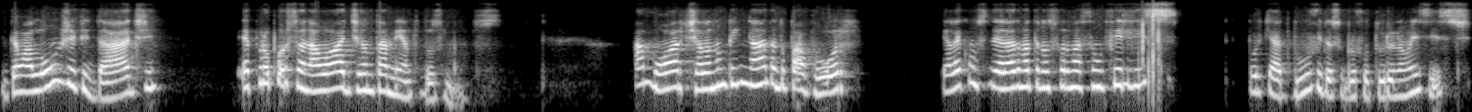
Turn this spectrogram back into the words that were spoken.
Então, a longevidade é proporcional ao adiantamento dos mundos. A morte, ela não tem nada do pavor. Ela é considerada uma transformação feliz, porque a dúvida sobre o futuro não existe.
